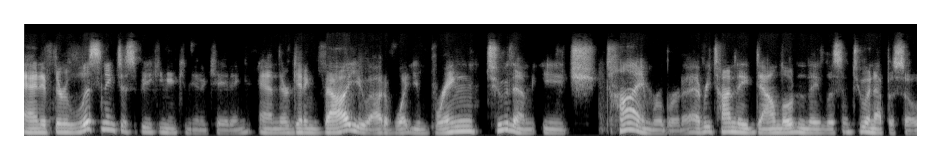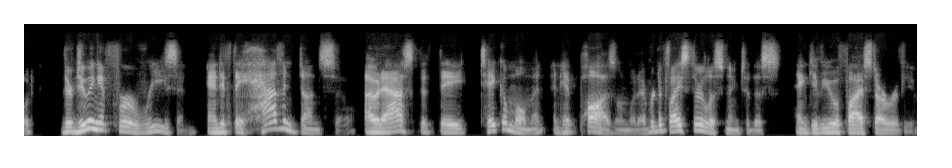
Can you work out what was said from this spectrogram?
And if they're listening to speaking and communicating and they're getting value out of what you bring to them each time, Roberta, every time they download and they listen to an episode, they're doing it for a reason. And if they haven't done so, I would ask that they take a moment and hit pause on whatever device they're listening to this and give you a five star review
